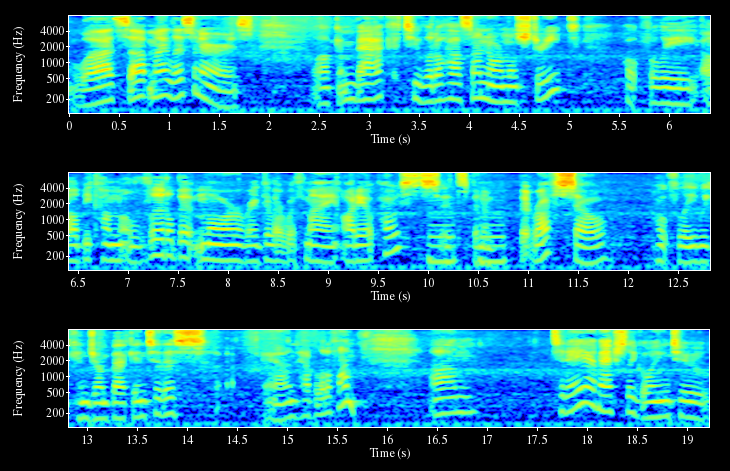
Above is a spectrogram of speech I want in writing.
What's up, my listeners? Welcome back to Little House on Normal Street. Hopefully, I'll become a little bit more regular with my audio posts. It's been a bit rough, so hopefully, we can jump back into this and have a little fun. Um, today, I'm actually going to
